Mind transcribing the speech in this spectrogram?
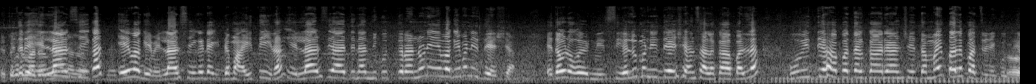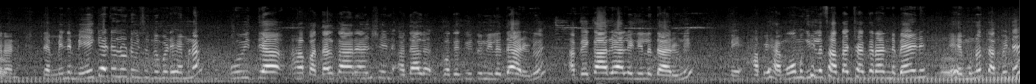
මැඩම් LRC එකත් ඒ වගේම LRC එකට ඉඩම අයිති නම් LRC ආයතනයක් නිකුත් කරන්න ඕනේ ඒ වගේම නිර්දේශයක්. එතකොට ඔය සියලුම නිර්දේශයන් සලකා බලලා භූවිද්‍යා හා පතල් කාර්යාංශය තමයි බලපත්‍ර නිකුත් කරන්නේ. දැන් මෙන්න මේ ගැටලුවට විසඳුමට එහෙමනම් භූවිද්‍යා හා පතල් කාර්යාංශයෙන් අදාළ වගකීතු නිලධාරිනුයි අපේ කාර්යාලයේ නිලධාරිනුයි මේ අපි හැමෝම ගිහිල්ලා සාකච්ඡා කරන්න බෑනේ. එහෙම වුණොත් අපිට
